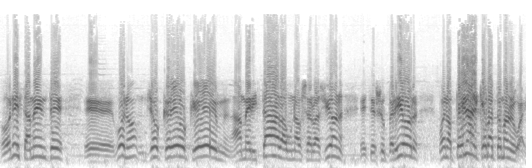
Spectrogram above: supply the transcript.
honestamente, eh, bueno, yo creo que ameritaba una observación este, superior. Bueno, penal que va a tomar Uruguay.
